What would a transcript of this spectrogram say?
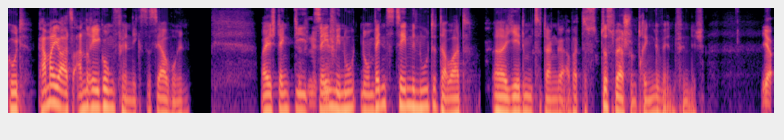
gut, kann man ja als Anregung für nächstes Jahr holen. Weil ich denke, die Definitiv. zehn Minuten, und wenn es zehn Minuten dauert, äh, jedem zu danken, aber das, das wäre schon drin gewesen, finde ich. Ja.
